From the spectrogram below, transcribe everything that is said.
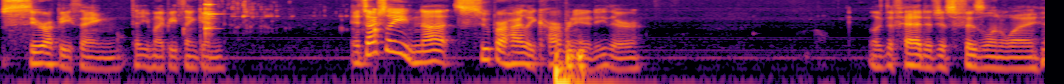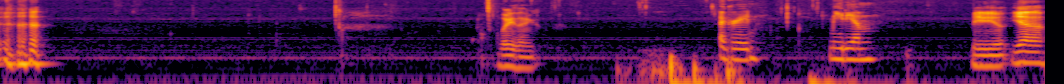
syrupy thing that you might be thinking. It's actually not super highly carbonated either. Like the head is just fizzling away. what do you think? Agreed. Medium. Medium, yeah.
